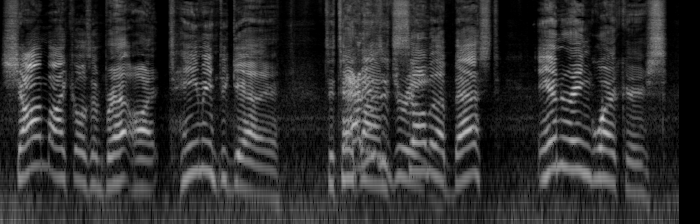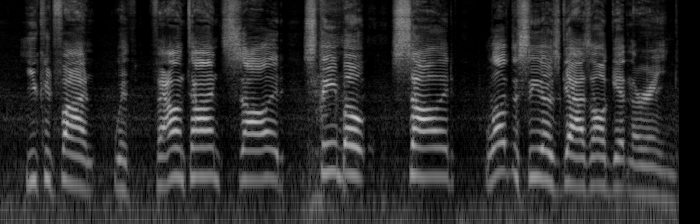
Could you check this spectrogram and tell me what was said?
Shawn Michaels and Bret Hart teaming together to take That on some of the best in-ring workers you could find with Valentine, solid, Steamboat, solid. Love to see those guys all get in the ring.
